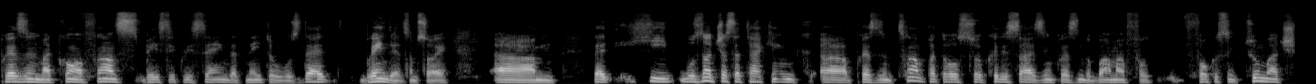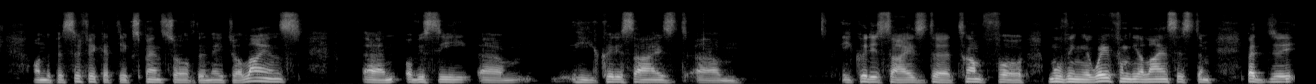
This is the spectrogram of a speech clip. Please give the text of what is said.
President Macron of France basically saying that NATO was dead, brain dead, I'm sorry. Um, that he was not just attacking uh, President Trump, but also criticizing President Obama for focusing too much on the Pacific at the expense of the NATO alliance. Um, obviously, um, he criticized um, he criticized uh, Trump for moving away from the alliance system. But the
